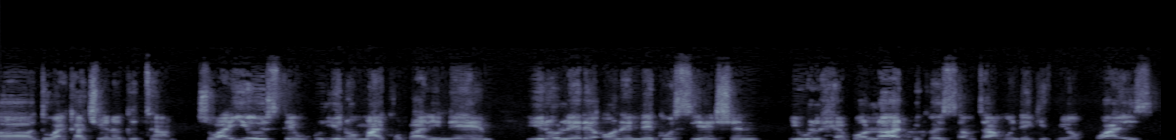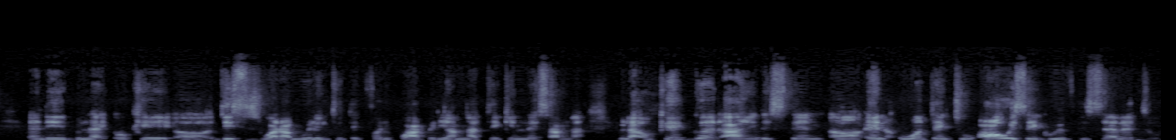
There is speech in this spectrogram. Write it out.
Uh, do I catch you in a good time? So I use the, you know, my company name. You know, later on in negotiation, it will help a lot because sometimes when they give me a price and they be like, okay, uh, this is what I'm willing to take for the property. I'm not taking less. I'm not. Be like, okay, good. I understand. Uh, and one thing too, always agree with the seller too.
